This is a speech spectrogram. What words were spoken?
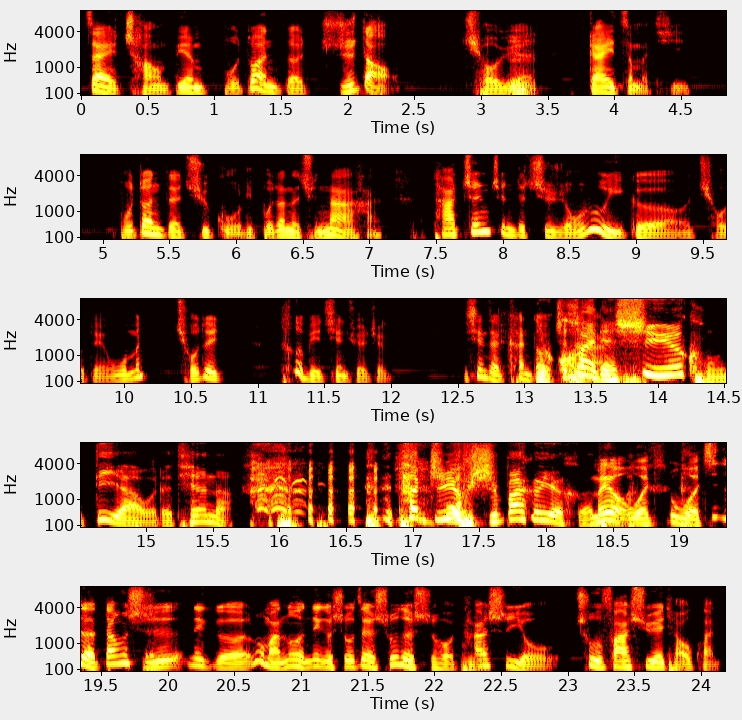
在场边不断的指导球员嗯该怎么踢，不断的去鼓励，不断的去呐喊，他真正的去融入一个球队。我们球队特别欠缺这个，现在看到你快点续约孔蒂啊！我的天哪，他只有十八个月合同，没有，我我记得当时那个洛马诺那个时候在说的时候，他是有触发续约条款的，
